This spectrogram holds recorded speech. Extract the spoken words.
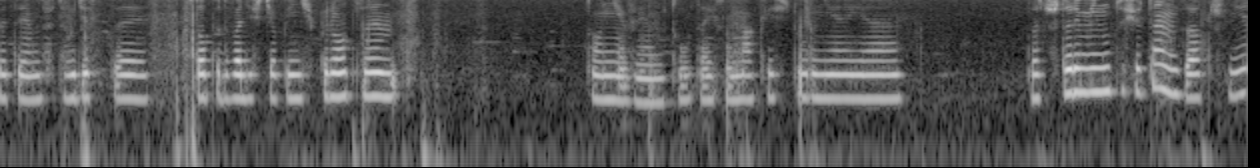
w tym, w 20, w top 25%. To nie wiem, tutaj są jakieś turnieje. Za 4 minuty się ten zacznie.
